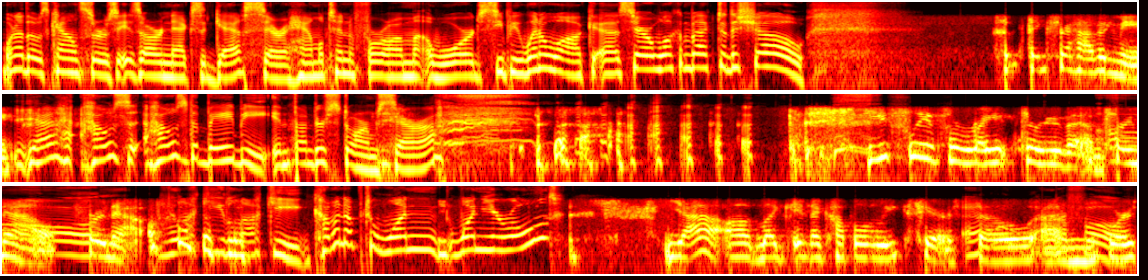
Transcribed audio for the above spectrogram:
One of those councillors is our next guest, Sarah Hamilton from Ward sipiwiyiniwak. Uh, Sarah, welcome back to the show. Thanks for having me. Yeah, how's how's the baby in thunderstorms, Sarah? he sleeps right through them for oh, now. For oh, now. lucky, lucky. Coming up to one one year old. Yeah, uh, like in a couple of weeks here. So oh, um, we're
